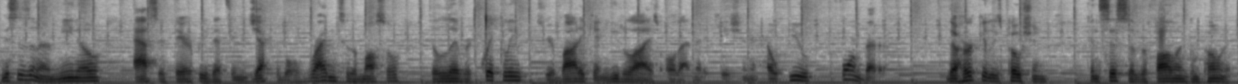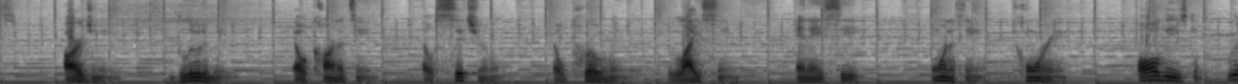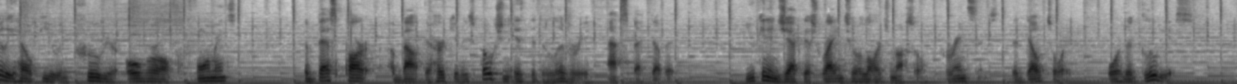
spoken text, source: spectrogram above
This is an amino acid therapy that's injectable right into the muscle, delivered quickly so your body can utilize all that medication and help you perform better. The Hercules potion consists of the following components arginine, glutamine, L-carnitine, L-citrulline, L-proline, lysine, NAC, ornithine, taurine. All these can really help you improve your overall performance. The best part about the Hercules potion is the delivery aspect of it. You can inject this right into a large muscle, for instance, the deltoid or the gluteus,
